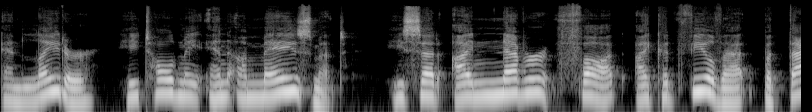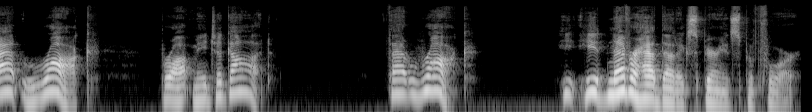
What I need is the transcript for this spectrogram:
And later, he told me in amazement, he said, I never thought I could feel that, but that rock brought me to God. That rock. He, he had never had that experience before.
